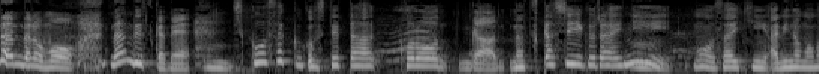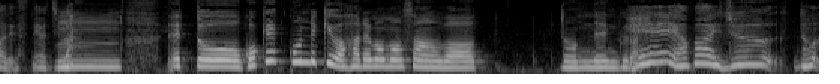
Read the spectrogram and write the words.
なんだろうもう何ですかね、うん。試行錯誤してた頃が懐かしいぐらいに、もう最近ありのままですねうちうは、ん。えっとご結婚歴は晴れママさんは何年ぐらい、えー、やばい。10ど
